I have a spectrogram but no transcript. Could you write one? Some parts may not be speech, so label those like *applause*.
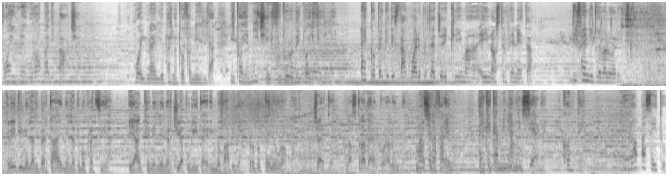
Vuoi un'Europa di pace. Vuoi il meglio per la tua famiglia, i tuoi amici e il futuro dei tuoi figli. Ecco perché ti sta a cuore proteggere il clima e il nostro pianeta. Difendi i tuoi valori. Credi nella libertà e nella democrazia e anche nell'energia pulita e rinnovabile prodotta in Europa. Certo, la strada è ancora lunga, ma, ma ce la faremo, perché camminiamo insieme con te. L'Europa sei tu.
